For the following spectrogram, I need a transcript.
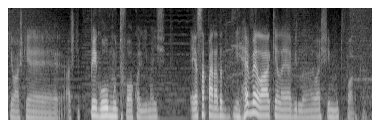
Que eu acho que é. Acho que pegou muito foco ali, mas essa parada de revelar que ela é a vilã, eu achei muito foda, cara.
